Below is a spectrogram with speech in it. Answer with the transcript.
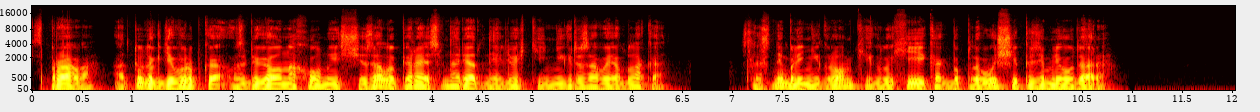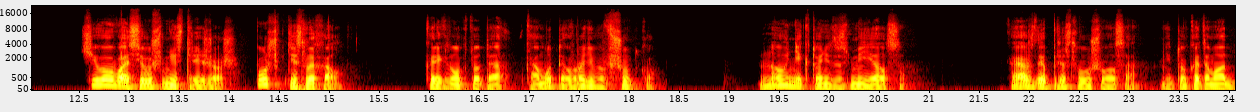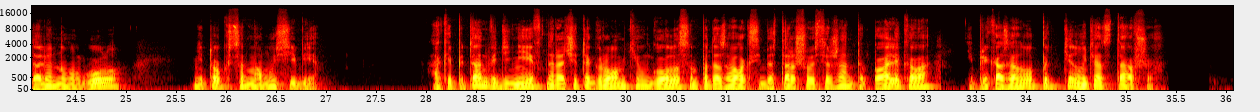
Справа, оттуда, где вырубка взбегала на холм и исчезала, упираясь в нарядные легкие негрозовые облака, Слышны были негромкие, глухие, как бы плывущие по земле удары. «Чего, Вася, ушми стрижешь? Пушек не слыхал?» — крикнул кто-то кому-то вроде бы в шутку. Но никто не засмеялся. Каждый прислушивался не то к этому отдаленному гулу, не то к самому себе. А капитан Веденеев нарочито громким голосом подозвал к себе старшего сержанта Паликова и приказал ему подтянуть отставших.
